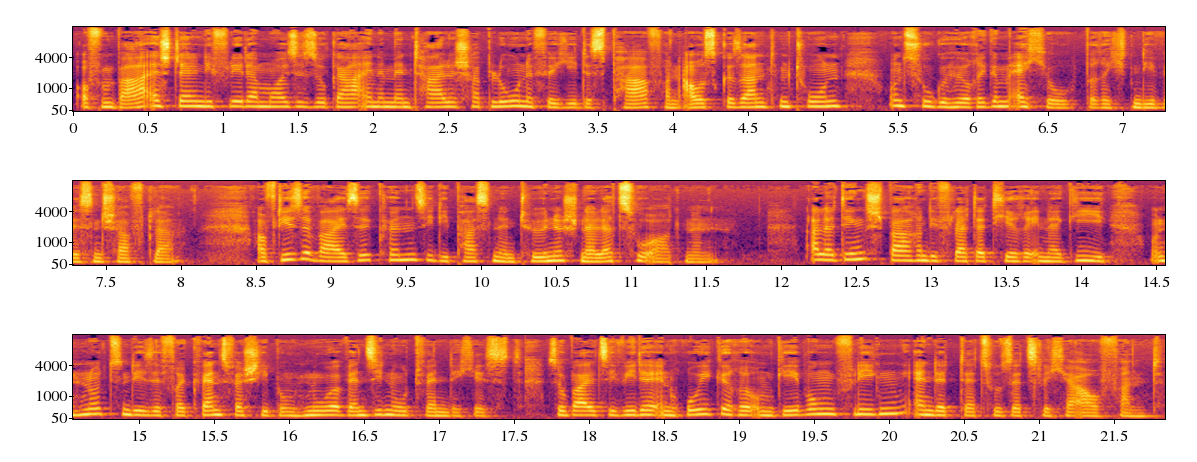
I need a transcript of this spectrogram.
Offenbar erstellen die Fledermäuse sogar eine mentale Schablone für jedes Paar von ausgesandtem Ton und zugehörigem Echo, berichten die Wissenschaftler. Auf diese Weise können sie die passenden Töne schneller zuordnen. Allerdings sparen die Flattertiere Energie und nutzen diese Frequenzverschiebung nur, wenn sie notwendig ist. Sobald sie wieder in ruhigere Umgebungen fliegen, endet der zusätzliche Aufwand.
